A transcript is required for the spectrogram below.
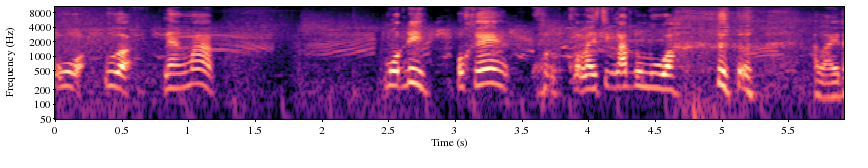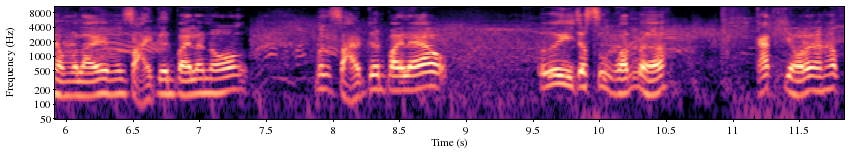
โอ้เอือแรงมาก หมดดิ โอเคคนคนไรซิงรัดรัวๆอะไรทำอะไรมันสายเกินไปแล้วน้อง มันสายเกินไปแล้ว เอ้ยจะสวนเหรอกัดเขียวแล้วกันครับ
